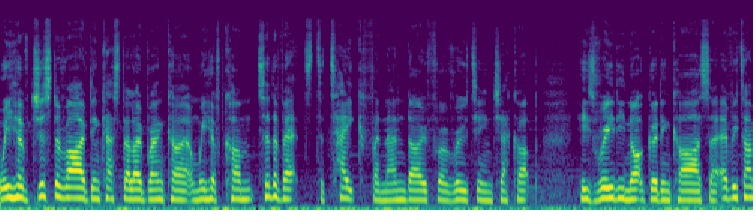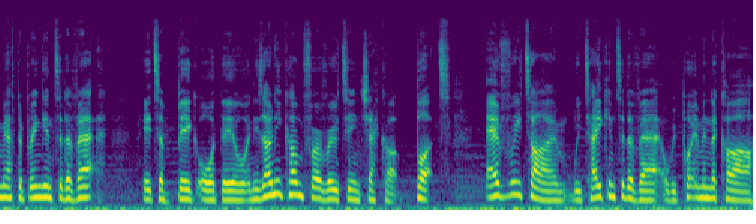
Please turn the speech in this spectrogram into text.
We have just arrived in Castelo Branco and we have come to the vet to take Fernando for a routine checkup. He's really not good in cars so every time we have to bring him to the vet it's a big ordeal and he's only come for a routine checkup but every time we take him to the vet or we put him in the car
